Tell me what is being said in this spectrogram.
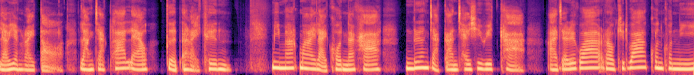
แล้วอย่างไรต่อ หลังจากพลาดแล้วเกิดอะไรขึ้น มีมากมายหลายคนนะคะ เรื่องจากการใช้ชีวิตค่ะ อาจจะเรียกว่าเราคิดว่าคนคนนี้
